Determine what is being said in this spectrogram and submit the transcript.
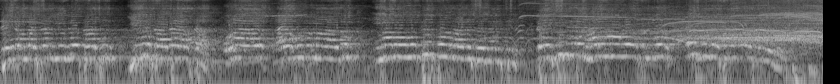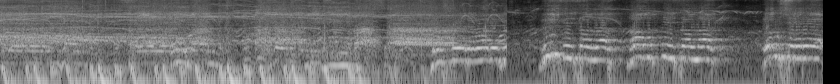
Zeydan Başkan 24 saatin 20 saat ayakta. Ona ayak, ayak uydurman lazım. İmamoğlu'nun tüm sorunlarını çözmek için. Ben şimdiden hayırlı olsun diyor. Hepinize saygılar sunuyorum. Coşkuya insanlar, namuslu insanlar ve bu şehre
